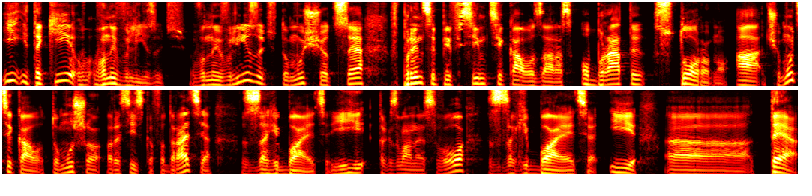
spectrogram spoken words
І, і такі вони влізуть. Вони влізуть, тому що це, в принципі, всім цікаво зараз обрати сторону. А чому цікаво? Тому що Російська Федерація загибається, її так зване СВО загибається. І е, те,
